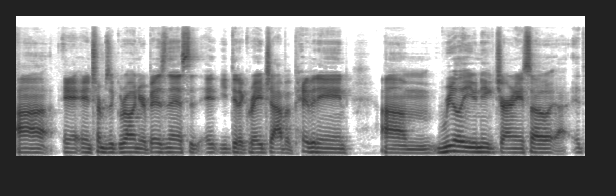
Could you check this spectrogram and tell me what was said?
uh, in, in, terms of growing your business. It, it, you did a great job of pivoting. Um, really unique journey. So uh, it,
